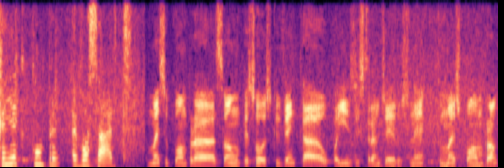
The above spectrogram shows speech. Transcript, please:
Quem é que compra a vossa arte? mais se compra são pessoas que vêm cá ao país, estrangeiros, né? Que mais compram.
